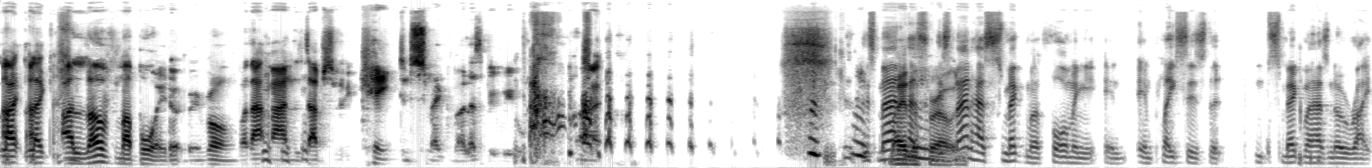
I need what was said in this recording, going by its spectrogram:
like, like I love my boy. Don't get me wrong, but that man is absolutely caked in smegma. Let's be real. Alright. This man By has this man has smegma forming in in places that smegma has no right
